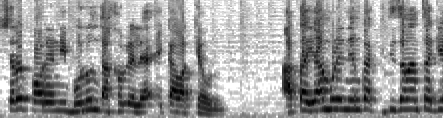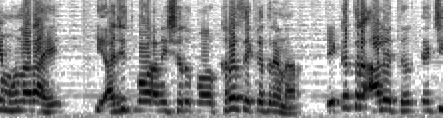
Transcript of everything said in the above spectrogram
शरद पवार यांनी बोलून दाखवलेल्या एका वाक्यावरून. आता यामुळे नेमका किती जणांचा गेम होणार आहे की अजित पवार आणि शरद पवार खरंच एकत्र येणार. एकत्र आले तर त्याची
